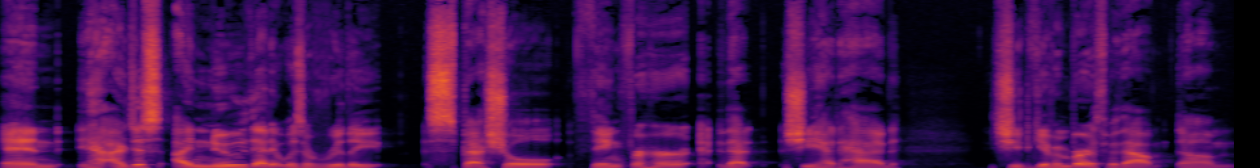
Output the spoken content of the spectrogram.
And yeah, I just I knew that it was a really special thing for her that she had had she'd given birth without um,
